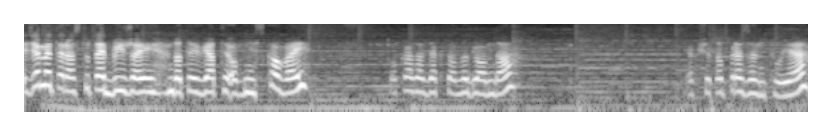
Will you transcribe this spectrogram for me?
Podejdziemy teraz tutaj bliżej do tej wiaty ogniskowej. Pokazać jak to wygląda. Jak się to prezentuje.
